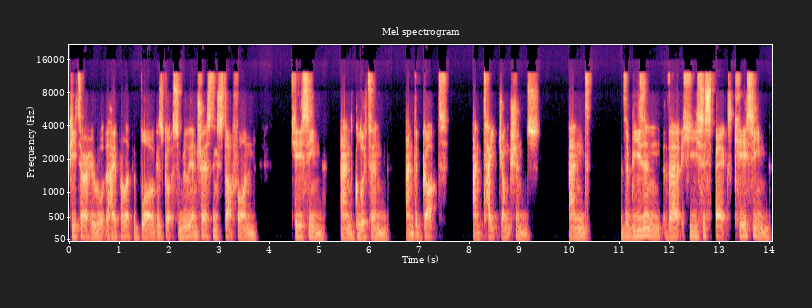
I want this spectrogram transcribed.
Peter, who wrote the Hyperlipid blog, has got some really interesting stuff on casein and gluten and the gut and tight junctions. And the reason that he suspects casein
